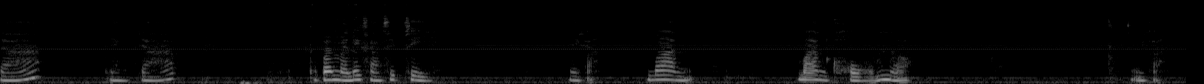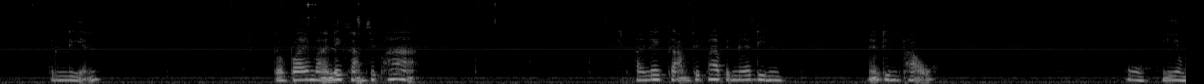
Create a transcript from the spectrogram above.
จ้าบอย่างจ้าบต่อไปหมายเลขสามสิบสี่นี่ค่ะ บ้าน บ้านขอมเหรอ นี่ค่ะ เป็นเหรียญ ต่อไปหมายเลขสามสิบห้าหมายเลขสามสิบห้าเป็นเนื้อดิน เนื้อดินเผา โอ้เหลี่ยม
